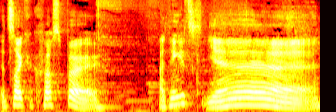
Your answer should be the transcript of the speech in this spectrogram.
It's like a crossbow. I think it's... Yeah.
